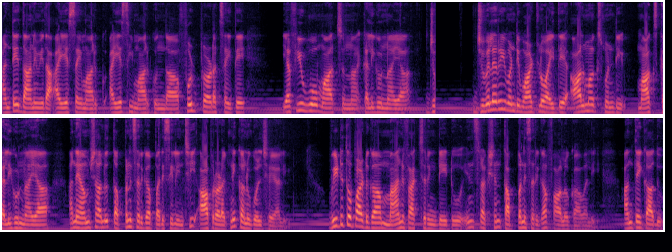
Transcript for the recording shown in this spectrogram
అంటే దాని మీద ఐఎస్ఐ మార్క్ ఐఎస్సి మార్క్ ఉందా ఫుడ్ ప్రోడక్ట్స్ అయితే ఎఫ్యుఓ మార్క్స్ ఉన్నా కలిగి ఉన్నాయా జు జ్యువెలరీ వంటి వాటిలో అయితే ఆల్ మార్క్స్ వంటి మార్క్స్ కలిగి ఉన్నాయా అనే అంశాలు తప్పనిసరిగా పరిశీలించి ఆ ప్రోడక్ట్ని కొనుగోలు చేయాలి. వీటితో పాటుగా మ్యానుఫ్యాక్చరింగ్ డేటు ఇన్స్ట్రక్షన్ తప్పనిసరిగా ఫాలో కావాలి. అంతేకాదు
